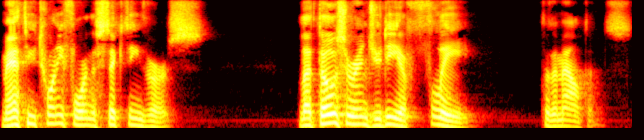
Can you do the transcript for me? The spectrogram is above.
Matthew 24 in the 16th verse. Let those who are in Judea flee to the mountains.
